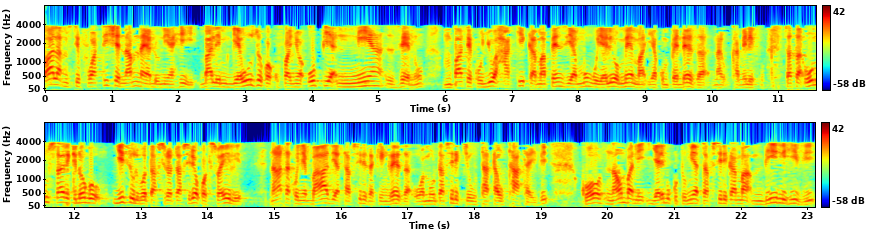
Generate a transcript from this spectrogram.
wala msifuatishe namna ya dunia hii bali mgeuzwe kwa kufanywa upya nia zenu mpate kujua hakika mapenzi ya mungu yaliyo mema ya kumpendeza na ukamilifu. Sasa huu mstari kidogo jinsi ulivyotafsiriwa tafsiriwa kwa kiswahili na hata kwenye baadhi ya tafsiri za kiingereza wameutafsiri kiutata utata hivi. Kwao naomba nijaribu kutumia tafsiri kama mbili hivi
